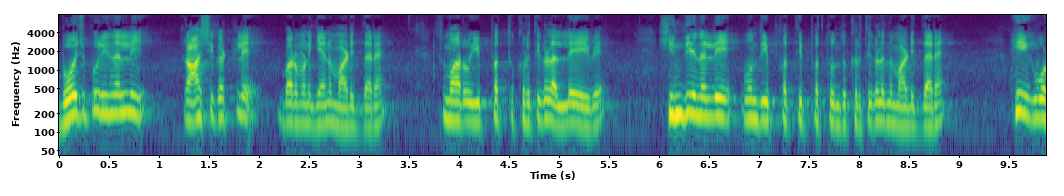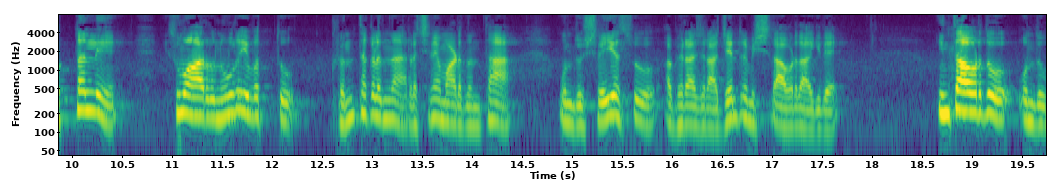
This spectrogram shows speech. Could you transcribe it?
ಭೋಜಪುರಿನಲ್ಲಿ ರಾಶಿಗಟ್ಟಲೆ ಬರವಣಿಗೆಯನ್ನು ಮಾಡಿದ್ದಾರೆ. ಸುಮಾರು ಇಪ್ಪತ್ತು ಕೃತಿಗಳಲ್ಲೇ ಇವೆ. ಹಿಂದಿನಲ್ಲಿ ಒಂದು ಇಪ್ಪತ್ತು ಇಪ್ಪತ್ತೊಂದು ಕೃತಿಗಳನ್ನು ಮಾಡಿದ್ದಾರೆ. ಹೀಗೆ ಒಟ್ಟಿನಲ್ಲಿ ಸುಮಾರು ನೂರೈವತ್ತು ಗ್ರಂಥಗಳನ್ನು ರಚನೆ ಮಾಡಿದಂಥ ಒಂದು ಶ್ರೇಯಸ್ಸು ಅಭಿರಾಜ್ ರಾಜೇಂದ್ರ ಮಿಶ್ರಾ ಅವರದಾಗಿದೆ. ಇಂಥವ್ರದ್ದು ಒಂದು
